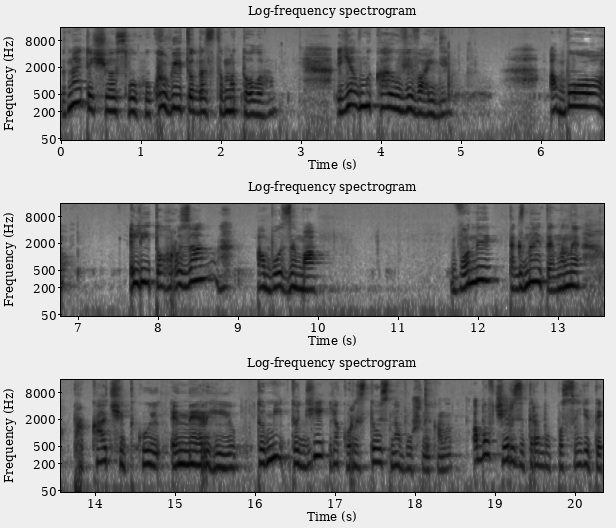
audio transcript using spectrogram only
Знаєте, що я слухаю, коли йду до стоматолога? Я вмикаю Вівальді. Або літо гроза, або зима. Вони, так знаєте, мене прокачують такою енергією. Тоді я користуюсь навушниками. Або в черзі треба посидіти,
